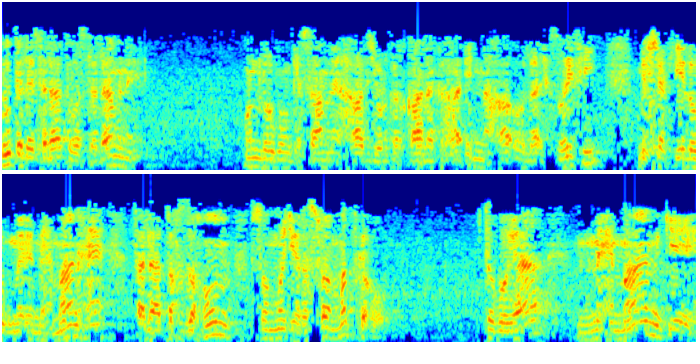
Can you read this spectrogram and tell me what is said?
دودھ علیہ سلاۃ وسلام نے ان لوگوں کے سامنے ہاتھ جوڑ کر کالا کہا، ان ضعیفی، بے شک یہ لوگ میرے مہمان ہیں، فلا تخذہم سو مجھے رسوا مت کرو تو گویا مہمان کے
